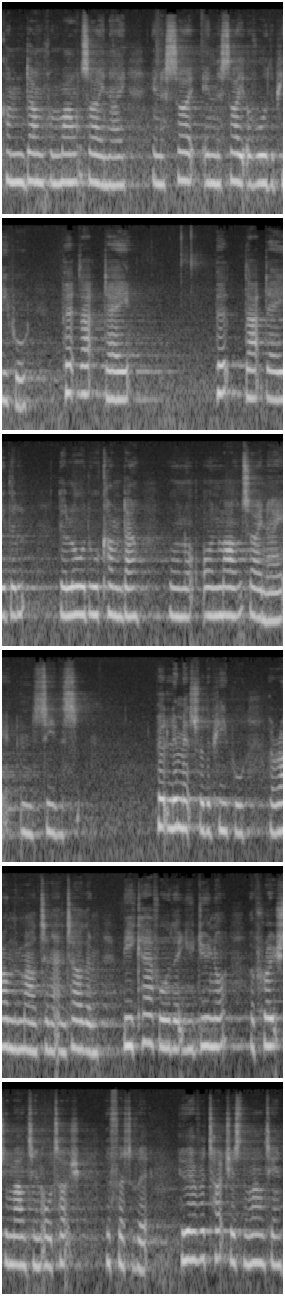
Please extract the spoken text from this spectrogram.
come down from Mount Sinai in, sight, in the sight of all the people. Put that day, put that day the, the Lord will come down on, on Mount Sinai and see this. Put limits for the people around the mountain and tell them, Be careful that you do not approach the mountain or touch the foot of it. Whoever touches the mountain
